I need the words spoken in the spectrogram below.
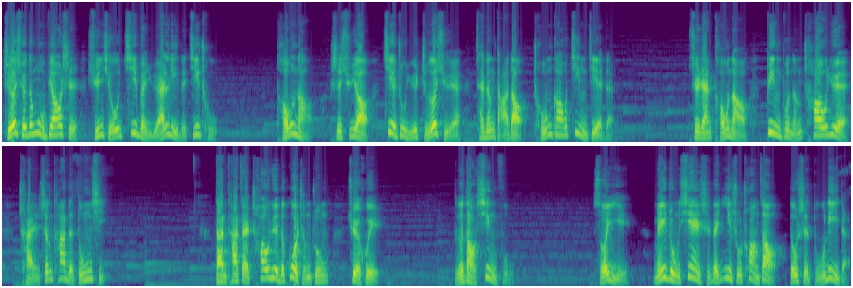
哲学的目标是寻求基本原理的基础，头脑是需要借助于哲学才能达到崇高境界的。虽然头脑并不能超越产生它的东西，但它在超越的过程中却会得到幸福。所以。每种现实的艺术创造都是独立的，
